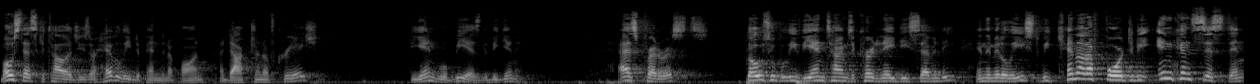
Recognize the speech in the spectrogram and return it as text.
most eschatologies are heavily dependent upon a doctrine of creation. The end will be as the beginning. As preterists, those who believe the end times occurred in AD 70 in the Middle East, we cannot afford to be inconsistent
